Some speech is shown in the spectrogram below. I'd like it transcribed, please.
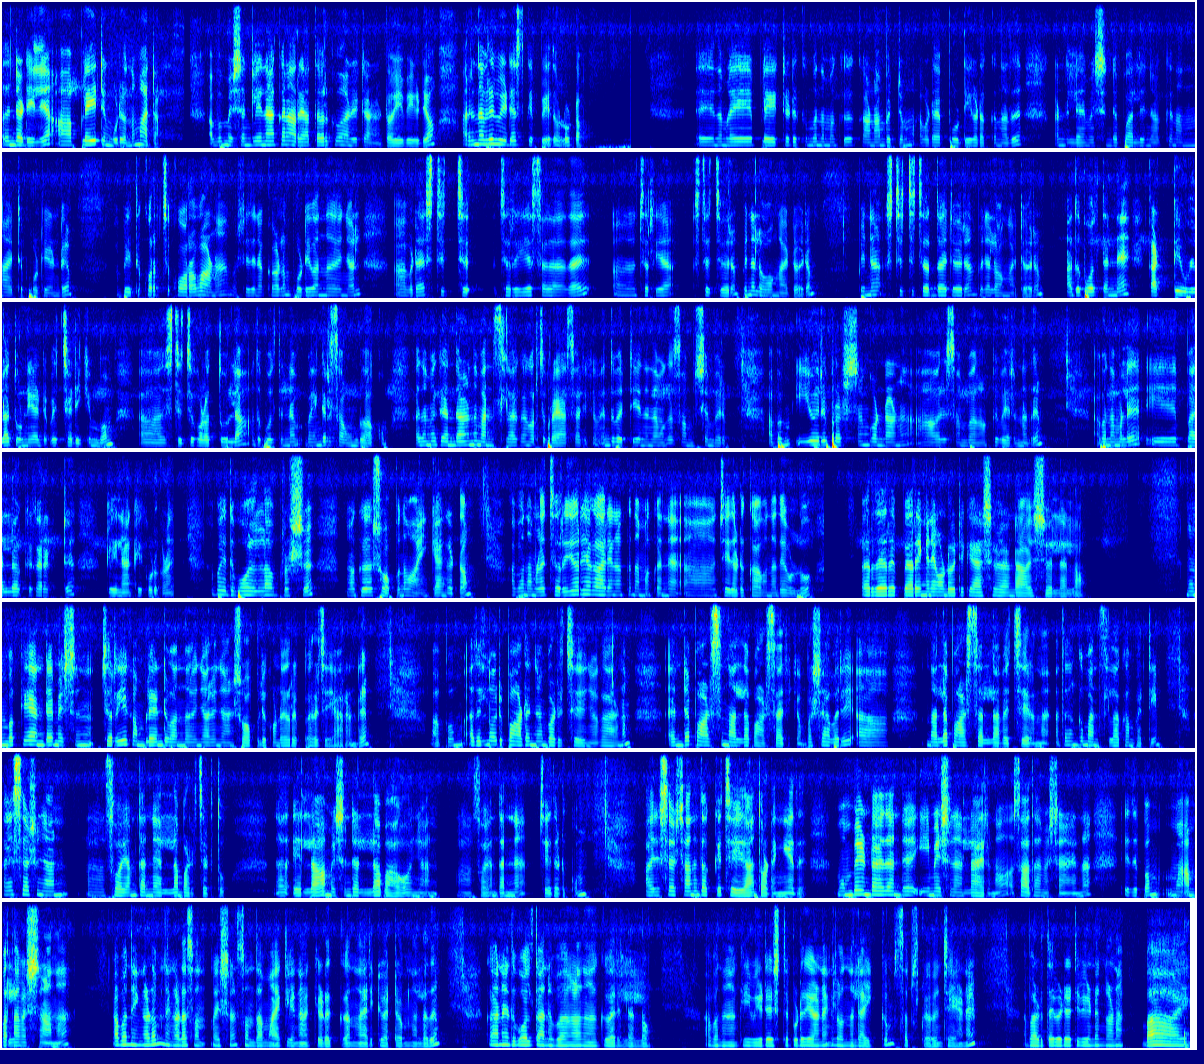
അതിന്റെ അടിയിൽ ആ പ്ലേറ്റും കൂടി ഒന്ന് മാറ്റാം. അപ്പം മെഷീൻ ക്ലീൻ ആക്കാൻ അറിയാത്തവർക്ക് വേണ്ടിയിട്ടാണ് കേട്ടോ ഈ വീഡിയോ. അറിയുന്നവർ വീഡിയോ സ്കിപ്പ് ചെയ്തോളൂ കേട്ടോ. നമ്മൾ ഈ പ്ലേറ്റ് എടുക്കുമ്പോൾ നമുക്ക് കാണാൻ പറ്റും അവിടെ പൊടി കിടക്കുന്നത്. കണ്ടില്ലേ മെഷീന്റെ പല്ലിനൊക്കെ നന്നായിട്ട് പൊടിയുണ്ട്. അപ്പോൾ ഇത് കുറച്ച് കുറവാണ്. പക്ഷേ ഇതിനേക്കാളും പൊടി വന്നു കഴിഞ്ഞാൽ അവിടെ സ്റ്റിച്ച് ചെറിയ അതായത് ചെറിയ സ്റ്റിച്ച് വരും. പിന്നെ ലോങ് ആയിട്ട് വരും. പിന്നെ സ്റ്റിച്ച് ചെറുതായിട്ട് വരും. പിന്നെ ലോങ് ആയിട്ട് വരും. അതുപോലെ തന്നെ കട്ടിയുള്ള തുണി വെച്ചടിക്കുമ്പം സ്റ്റിച്ച് കൊളത്തൂല. അതുപോലെ തന്നെ ഭയങ്കര സൗണ്ടും ആക്കും. അത് നമുക്ക് എന്താണെന്ന് മനസ്സിലാക്കാൻ കുറച്ച് പ്രയാസമായിരിക്കും. എന്ത് പറ്റിയെന്ന് നമുക്ക് സംശയം വരും. അപ്പം ഈ ഒരു പ്രശ്നം കൊണ്ടാണ് ആ ഒരു സംഭവങ്ങൾക്ക് വരുന്നത്. അപ്പോൾ നമ്മൾ ഈ പല്ലൊക്കെ കറക്റ്റ് ക്ലീനാക്കി കൊടുക്കണം. അപ്പോൾ ഇതുപോലുള്ള ബ്രഷ് നമുക്ക് ഷോപ്പിൽ നിന്ന് വാങ്ങിക്കാൻ കിട്ടും. അപ്പോൾ നമ്മൾ ചെറിയ ചെറിയ കാര്യങ്ങൾക്ക് നമുക്ക് തന്നെ ചെയ്തെടുക്കാവുന്നതേ ഉള്ളൂ. വെറുതെ റിപ്പയറിങ്ങിനെ കൊണ്ടുപോയിട്ട് ക്യാഷ് ഇടേണ്ട ആവശ്യമില്ലല്ലോ. മുമ്പൊക്കെ എന്റെ മെഷീൻ ചെറിയ കംപ്ലയിന്റ് വന്നു കഴിഞ്ഞാൽ ഞാൻ ഷോപ്പിൽ കൊണ്ടുപോയി റിപ്പയർ ചെയ്യാറുണ്ട്. അപ്പം അതിൽ നിന്നൊരു പാഠം ഞാൻ പഠിച്ചു കഴിഞ്ഞു. കാരണം എന്റെ പാർട്സ് നല്ല പാർട്സ് ആയിരിക്കും. പക്ഷെ അവർ നല്ല പാഴ്സല്ല വെച്ചിരുന്നത് അത് നമുക്ക് മനസ്സിലാക്കാൻ പറ്റി. അതിനുശേഷം ഞാൻ സ്വയം തന്നെ എല്ലാം പഠിച്ചെടുത്തു. എല്ലാ മെഷീന്റെ എല്ലാ ഭാഗവും ഞാൻ സ്വയം തന്നെ ചെയ്തെടുക്കും. അതിനുശേഷമാണ് ഇതൊക്കെ ചെയ്യാൻ തുടങ്ങിയത്. മുമ്പേ ഉണ്ടായത് എന്റെ ഈ മെഷീനല്ലായിരുന്നു സാധാ മെഷീനായിരുന്നു. ഇതിപ്പം അമ്പർല മെഷീനാണ്. അപ്പോൾ നിങ്ങളും നിങ്ങളുടെ സ്വ മെഷീൻ സ്വന്തമായി ക്ലീൻ ആക്കി എടുക്കുക എന്നതായിരിക്കും ഏറ്റവും നല്ലത്. കാരണം ഇതുപോലത്തെ അനുഭവങ്ങൾ നിങ്ങൾക്ക് വരില്ലല്ലോ. അപ്പോൾ നിങ്ങൾക്ക് ഈ വീഡിയോ ഇഷ്ടപ്പെടുകയാണെങ്കിൽ ഒന്ന് ലൈക്കും സബ്സ്ക്രൈബും ചെയ്യണേ. അപ്പോൾ അടുത്ത വീഡിയോ ആയിട്ട് വീണ്ടും കാണാം. ബായ്.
